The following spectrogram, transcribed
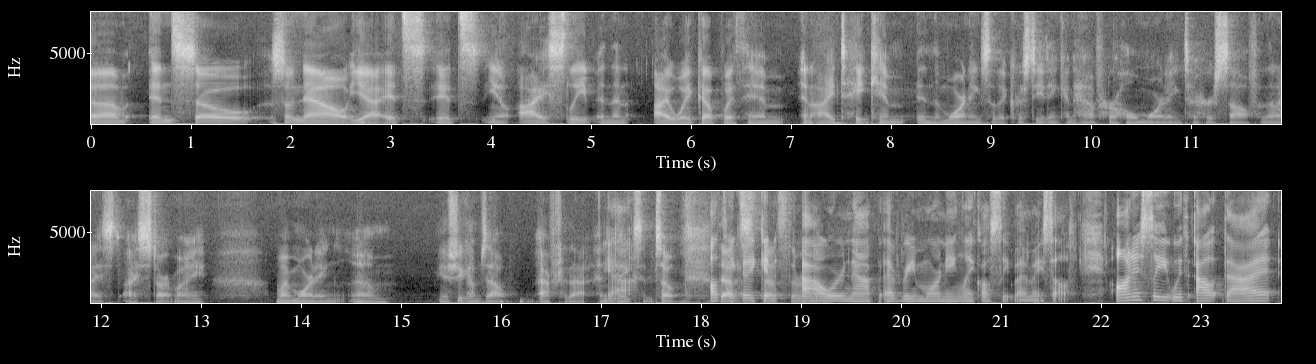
Um, and so so now yeah, it's it's you know, I sleep and then I wake up with him and I take him in the morning so that Christina can have her whole morning to herself and then I, I start my my morning um you know, she comes out after that and Yeah. takes him. So I'll that's, take like an hour nap every morning. Like I'll sleep by myself. Honestly, without that,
